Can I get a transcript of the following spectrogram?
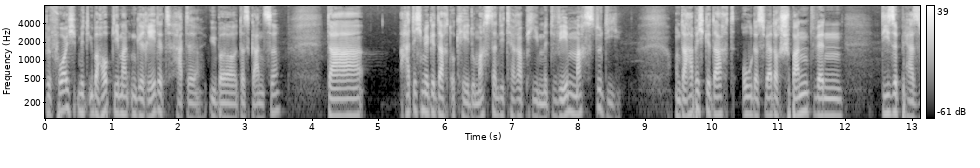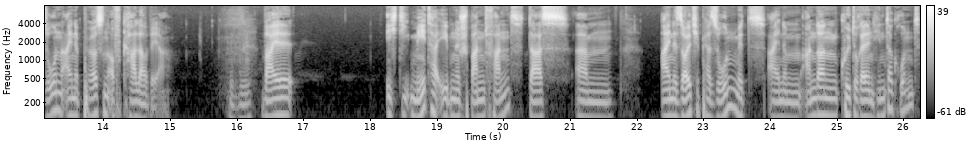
bevor ich mit überhaupt jemandem geredet hatte über das Ganze, da hatte ich mir gedacht, okay, du machst dann die Therapie, mit wem machst du die? Und da habe ich gedacht, oh, das wäre doch spannend, wenn diese Person eine Person of Color wäre. Mhm. Weil ich die Metaebene spannend fand, dass ähm, eine solche Person mit einem anderen kulturellen Hintergrund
